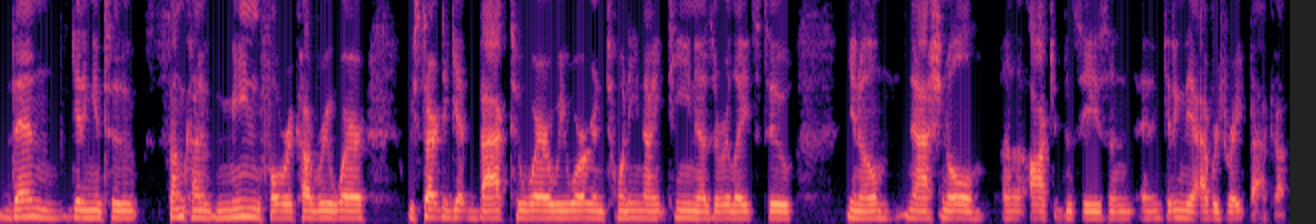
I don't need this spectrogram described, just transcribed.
then getting into some kind of meaningful recovery where we start to get back to where we were in 2019 as it relates to you know national uh, occupancies and and getting the average rate back up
